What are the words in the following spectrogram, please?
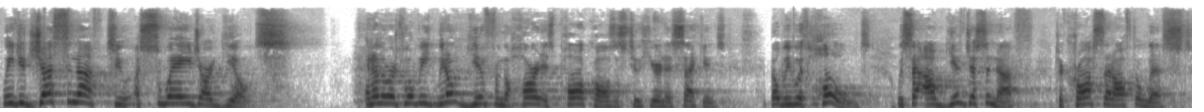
We do just enough to assuage our guilt. In other words, what we, we don't give from the heart, as Paul calls us to here in a second, but we withhold. We say, I'll give just enough to cross that off the list,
